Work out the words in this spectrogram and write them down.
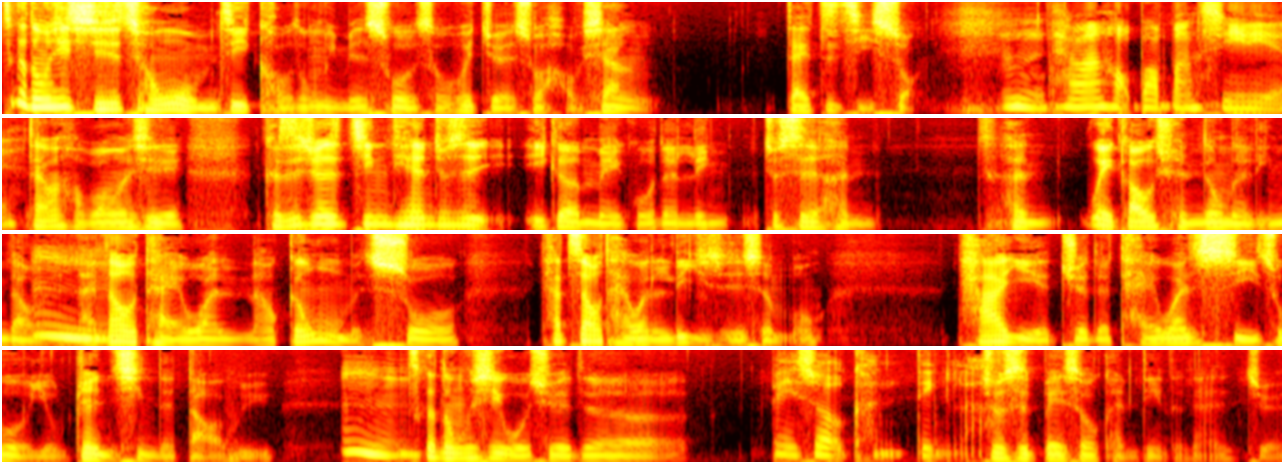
这个东西其实从我们自己口中里面说的时候，会觉得说好像在自己爽。嗯，台湾好棒棒系列，台湾好棒棒系列。可是就是今天就是一个美国的领，就是很很位高权重的领导人来到台湾，然后跟我们说他知道台湾的历史是什么，他也觉得台湾是一座有韧性的岛屿。嗯，这个东西我觉得备受肯定啦，就是备受肯定的感觉。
